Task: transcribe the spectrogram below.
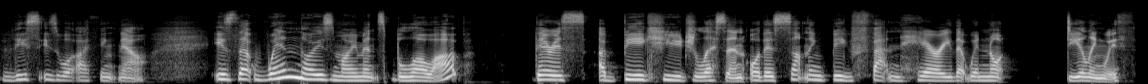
This is what I think now is that when those moments blow up, there is a big, huge lesson, or there's something big, fat, and hairy that we're not dealing with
